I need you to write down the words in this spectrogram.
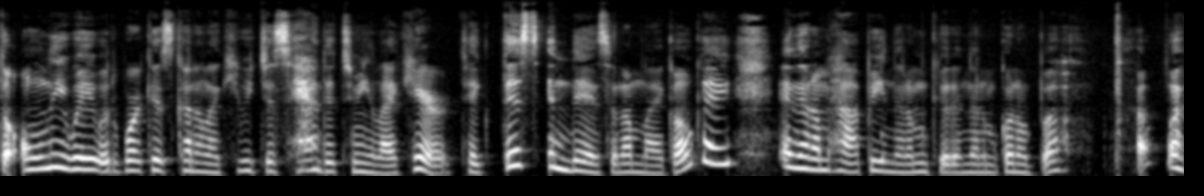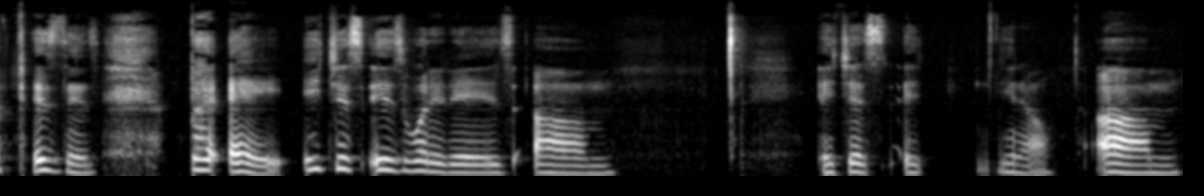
the only way it would work is kind of like he would just hand it to me, like, Here, take this and this. And I'm like, Okay. And then I'm happy and then I'm good and then I'm going to about my business. But hey, it just is what it is. Um, it just it you know um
